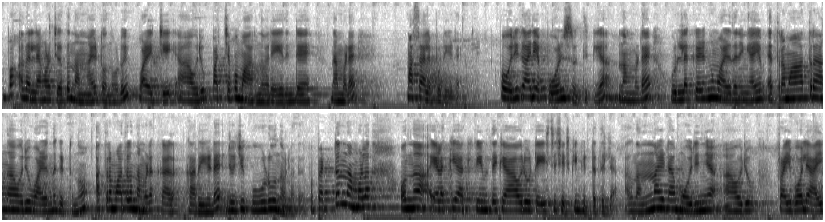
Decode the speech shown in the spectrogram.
അപ്പോൾ അതെല്ലാം കൂടെ ചേർത്ത് നന്നായിട്ട് ഒന്നുകൂടി വഴറ്റി ആ ഒരു പച്ചപ്പ് മാറുന്ന വരെ ഇതിന്റെ നമ്മുടെ മസാലപ്പൊടിയുടെ. അപ്പോൾ ഒരു കാര്യം എപ്പോഴും ശ്രദ്ധിക്കുക നമ്മുടെ ഉരുളക്കിഴങ്ങും വഴുതനങ്ങയും എത്രമാത്രം അങ്ങ് ഒരു വഴന്ന് കിട്ടുന്നു അത്രമാത്രം നമ്മുടെ കറിയുടെ രുചി കൂടും എന്നുള്ളത് അപ്പോൾ പെട്ടെന്ന് നമ്മൾ ഒന്ന് ഇളക്കി ആക്കി കഴിയുമ്പോഴത്തേക്ക് ആ ഒരു ടേസ്റ്റ് ശരിക്കും കിട്ടത്തില്ല. അത് നന്നായിട്ട് ആ മൊരിഞ്ഞ് ആ ഒരു ഫ്രൈ പോലെ ആയി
